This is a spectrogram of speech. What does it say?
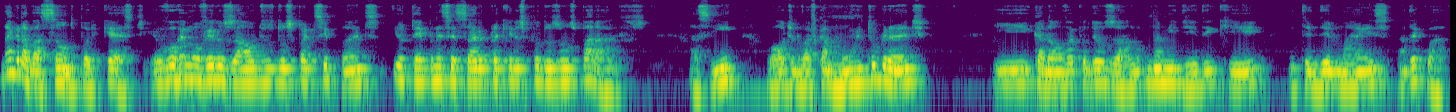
Na gravação do podcast, eu vou remover os áudios dos participantes e o tempo necessário para que eles produzam os parágrafos. Assim, o áudio não vai ficar muito grande e cada um vai poder usá-lo na medida em que entender mais adequado.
